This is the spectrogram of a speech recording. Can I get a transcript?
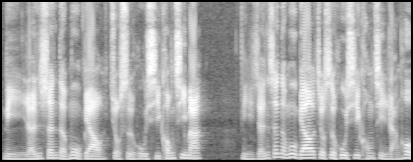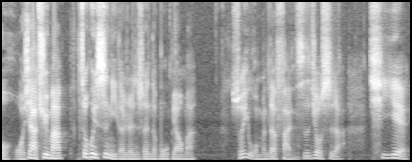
你人生的目标就是呼吸空气吗？你人生的目标就是呼吸空气，然后活下去吗？这会是你的人生的目标吗？所以我们的反思就是啊。企业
